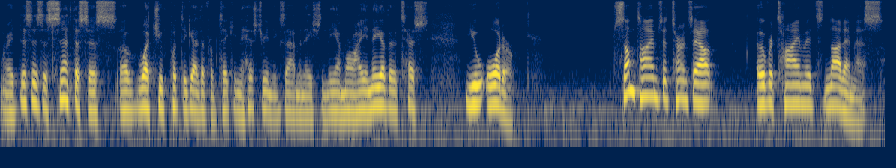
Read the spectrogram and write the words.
right? This is a synthesis of what you've put together from taking the history and the examination, the MRI, and the other tests you order. Sometimes it turns out over time it's not MS.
